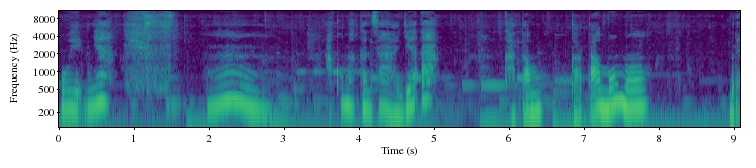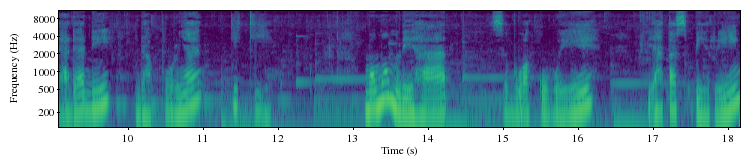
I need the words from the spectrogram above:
kuenya. Hmm, aku makan saja ah. Kata kata Momo berada di dapurnya Kiki. Momo melihat sebuah kue di atas piring.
